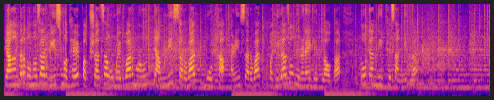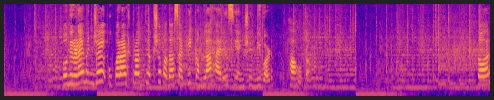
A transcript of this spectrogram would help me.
त्यानंतर दोन हजार वीसमध्ये पक्षाचा उमेदवार म्हणून त्यांनी सर्वात मोठा आणि सर्वात पहिला जो निर्णय घेतला होता तो त्यांनी इथे सांगितला. तो निर्णय म्हणजे उपराष्ट्राध्यक्ष पदासाठी कमला हॅरिस यांची निवड. हा होता. तर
